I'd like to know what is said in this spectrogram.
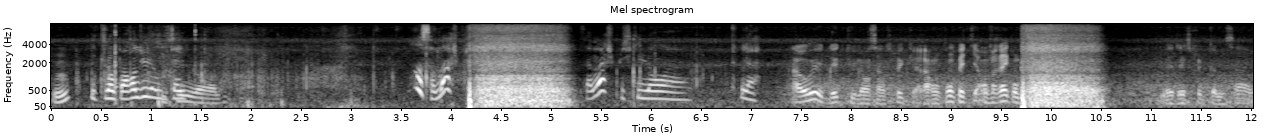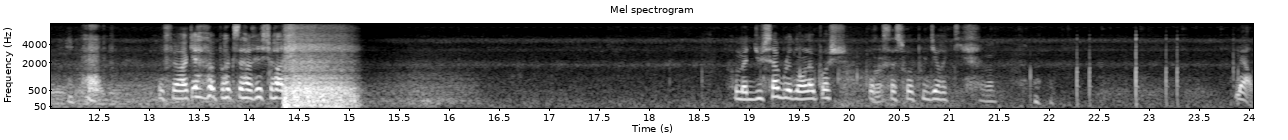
Hmm? Ils te l'ont pas rendu la bouteille. ils me l'ont rendu. Ça marche. Ça marche puisqu'ils l'ont euh, là. Ah oui, dès que tu lances un truc, alors en compétition, en vrai compétition. Mais des trucs comme ça, ouais, c'est pas de- Faut faire gaffe à pas que ça arrive sur la. Faut mettre du sable dans la poche pour que ça soit plus directif. Merde.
